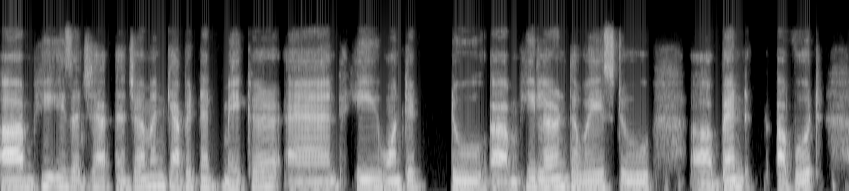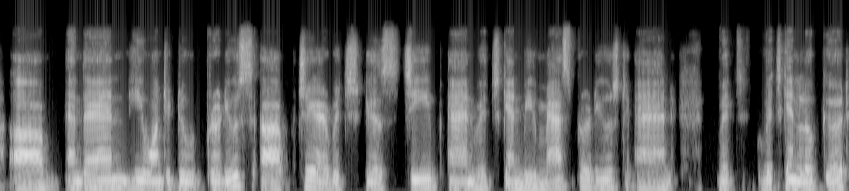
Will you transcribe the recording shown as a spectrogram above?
Um, he is a, a German cabinet maker and he wanted to um, he learned the ways to uh, bend a wood uh, and then he wanted to produce a chair which is cheap and which can be mass produced and which which can look good.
